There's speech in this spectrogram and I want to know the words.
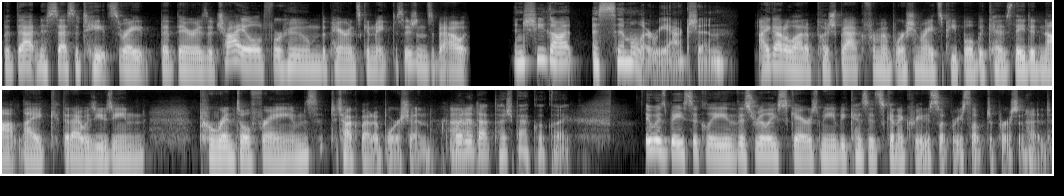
But that necessitates, right, that there is a child for whom the parents can make decisions about. And she got a similar reaction. I got a lot of pushback from abortion rights people because they did not like that I was using parental frames to talk about abortion. What did uh, that pushback look like? It was basically this really scares me because it's going to create a slippery slope to personhood.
